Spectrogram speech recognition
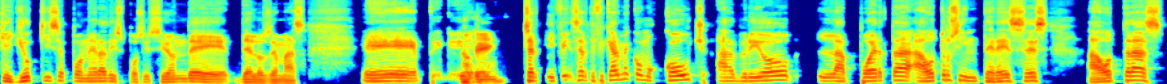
que yo quise poner a disposición de, los demás. Eh, eh, certificarme como coach abrió la puerta a otros intereses, a otras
